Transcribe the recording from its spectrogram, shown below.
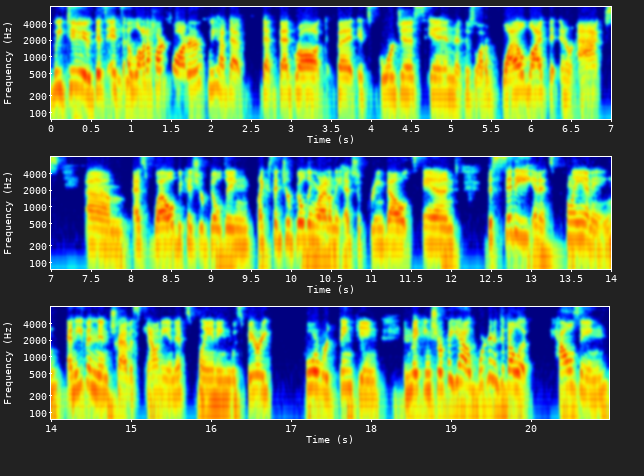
we do. It's, it's a lot of hard water. We have that that bedrock, but it's gorgeous in that there's a lot of wildlife that interacts um, as well because you're building, like I said, you're building right on the edge of green belts and the city in its planning and even in Travis County in its planning was very forward thinking and making sure, okay, yeah, we're going to develop housing,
